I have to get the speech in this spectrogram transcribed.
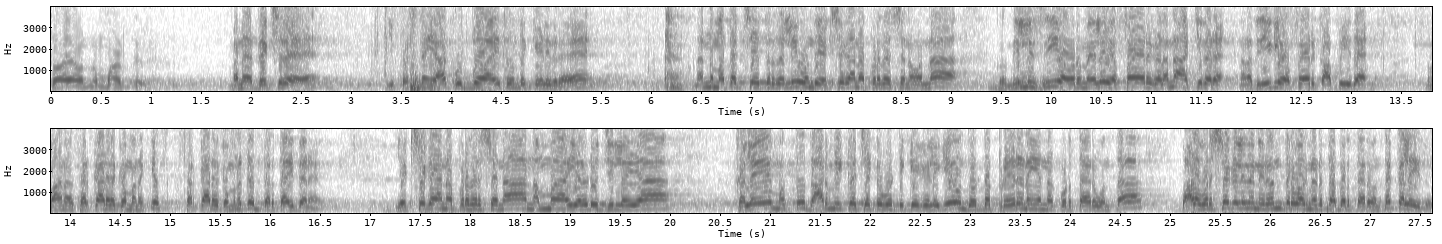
ಸಹಾಯವನ್ನು ಮಾಡ್ತೇವೆ. ಮನೆ ಅಧ್ಯಕ್ಷರೇ, ಈ ಪ್ರಶ್ನೆ ಯಾಕೆ ಉದ್ಭವ ಆಯಿತು ಅಂತ ಕೇಳಿದ್ರೆ, ನನ್ನ ಮತಕ್ಷೇತ್ರದಲ್ಲಿ ಒಂದು ಯಕ್ಷಗಾನ ಪ್ರದರ್ಶನವನ್ನ ನಿಲ್ಲಿಸಿ ಅವರ ಮೇಲೆ ಎಫ್ಐಆರ್ ಗಳನ್ನ ಹಾಕಿದ್ದಾರೆ. ನನ್ನ ಎಫ್ ಈಗಲೂ ಎಫ್ಐಆರ್ ಕಾಪಿ ಇದೆ. ನಾನು ಸರ್ಕಾರದ ಗಮನಕ್ಕೆ ಸರ್ಕಾರದ ಗಮನಕ್ಕೆ ತರ್ತಾ ಇದ್ದೇನೆ. ಯಕ್ಷಗಾನ ಪ್ರದರ್ಶನ ನಮ್ಮ ಎರಡು ಜಿಲ್ಲೆಯ ಕಲೆ ಮತ್ತು ಧಾರ್ಮಿಕ ಚಟುವಟಿಕೆಗಳಿಗೆ ಒಂದು ದೊಡ್ಡ ಪ್ರೇರಣೆಯನ್ನು ಕೊಡ್ತಾ ಇರುವಂತ ಬಹಳ ವರ್ಷಗಳಿಂದ ನಿರಂತರವಾಗಿ ನಡೀತಾ ಬರ್ತಾ ಇರುವಂತ ಕಲೆ ಇದು.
